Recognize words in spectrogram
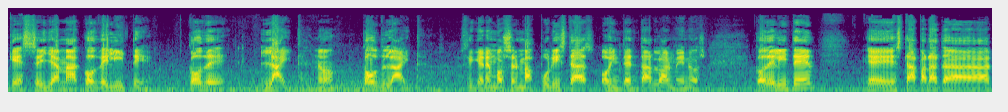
que se llama Codelite, Code Light, ¿no? Code Light, si queremos ser más puristas o intentarlo al menos. Codelite eh, está para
